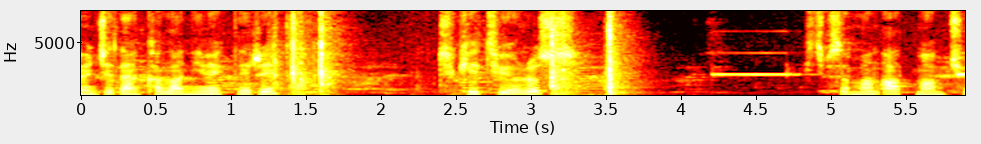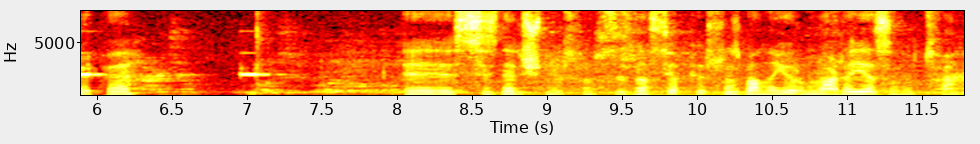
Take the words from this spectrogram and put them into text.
önceden kalan yemekleri tüketiyoruz. Hiçbir zaman atmam çöpe. Ee, siz ne düşünüyorsunuz? Siz nasıl yapıyorsunuz? Bana yorumlarda yazın lütfen.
